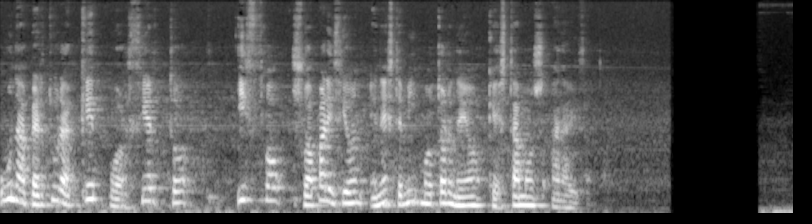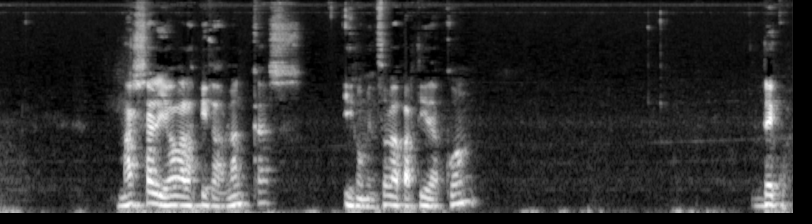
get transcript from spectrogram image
Una apertura que, por cierto, hizo su aparición en este mismo torneo que estamos analizando. Marshall llevaba las piezas blancas y comenzó la partida con D4,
